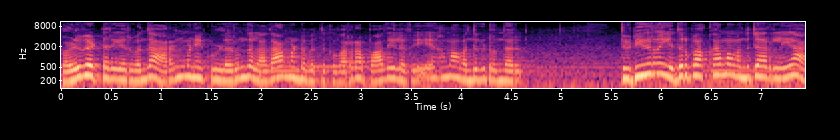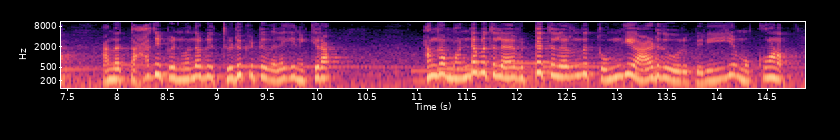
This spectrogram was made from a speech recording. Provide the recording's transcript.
பழுவேட்டரையர் வந்து அரண்மனைக்குள்ளேருந்து லதா மண்டபத்துக்கு வர்ற பாதையில் வேகமாக வந்துக்கிட்டு இருந்தார். திடீர்னு எதிர்பார்க்காம வந்துட்டார் இல்லையா? அந்த தாதி பெண் வந்து அப்படியே திடுக்கிட்டு விலகி நிற்கிறான் அங்கே மண்டபத்தில் விட்டத்துலேருந்து தொங்கி ஆடுது ஒரு பெரிய முக்கோணம்.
